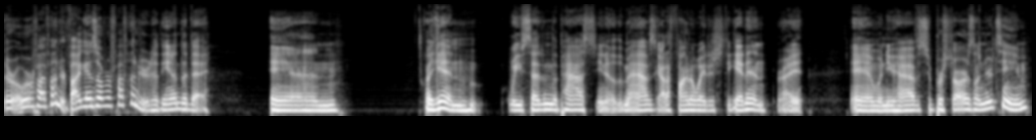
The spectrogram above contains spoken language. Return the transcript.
they're over 500, five games over 500 at the end of the day. And again, we've said in the past, you know, the Mavs got to find a way just to get in, right? And when you have superstars on your team,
